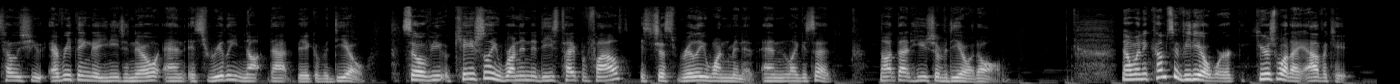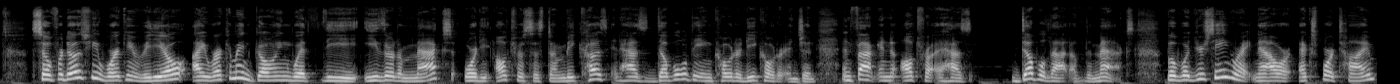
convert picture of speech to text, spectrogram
tells you everything that you need to know, and it's really not that big of a deal. So if you occasionally run into these type of files, it's just really one minute. And like I said, not that huge of a deal at all. Now, when it comes to video work, here's what I advocate. So for those of you working video, I recommend going with the either the Max or the Ultra system because it has double the encoder decoder engine. In fact, in the Ultra, it has double that of the Max. But what you're seeing right now are export time,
